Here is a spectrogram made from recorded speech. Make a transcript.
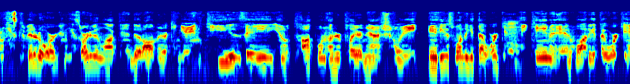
know, he's committed to Oregon. He's already been locked into an All American game. He is a you know top 100 player nationally, and he just wanted to get that work in. He came and wanted to get that work in.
